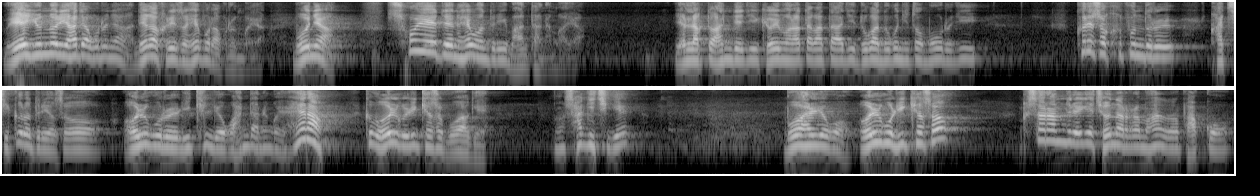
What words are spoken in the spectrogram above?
왜 윷놀이 하자고 그러냐? 내가 그래서 해보라 그런 거야. 뭐냐? 소외된 회원들이 많다는 거예요. 연락도 안 되지, 교회만 왔다 갔다 하지, 누가 누군지도 모르지. 그래서 그분들을 같이 끌어들여서 얼굴을 익히려고 한다는 거예요. 해라! 그럼 얼굴 익혀서 뭐 하게? 어? 사기치게? 뭐 하려고? 얼굴 익혀서 그 사람들에게 전화를 한번 하나 받고,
